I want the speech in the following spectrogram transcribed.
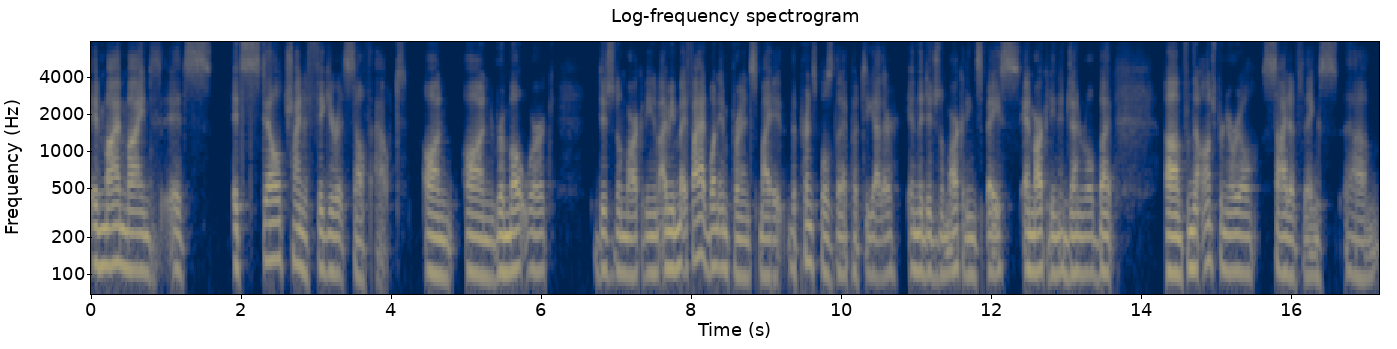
in my mind, it's it's still trying to figure itself out on on remote work, digital marketing. I mean, if I had one imprint, my the principles that I put together in the digital marketing space and marketing in general, but um, from the entrepreneurial side of things, um,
